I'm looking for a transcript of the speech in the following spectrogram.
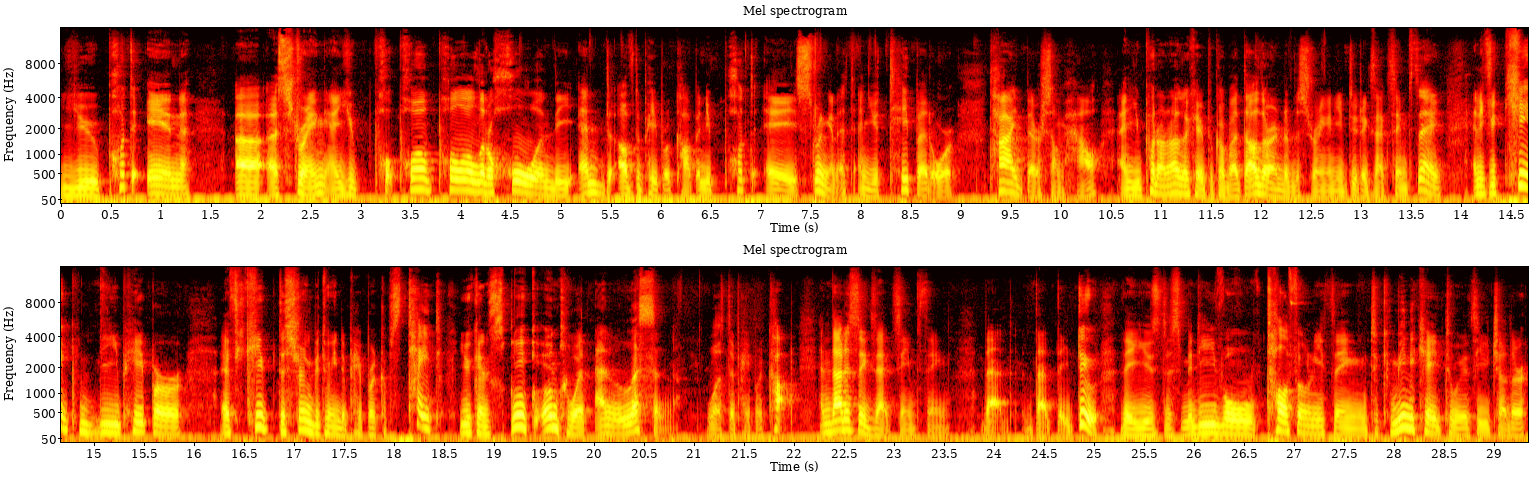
you put in uh, a string and you pull, pull, pull a little hole in the end of the paper cup and you put a string in it and you tape it or tie it there somehow and you put another paper cup at the other end of the string and you do the exact same thing. And if you keep the paper if you keep the string between the paper cups tight you can speak into it and listen with the paper cup. And that is the exact same thing that that they do. They use this medieval telephony thing to communicate to with each other,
